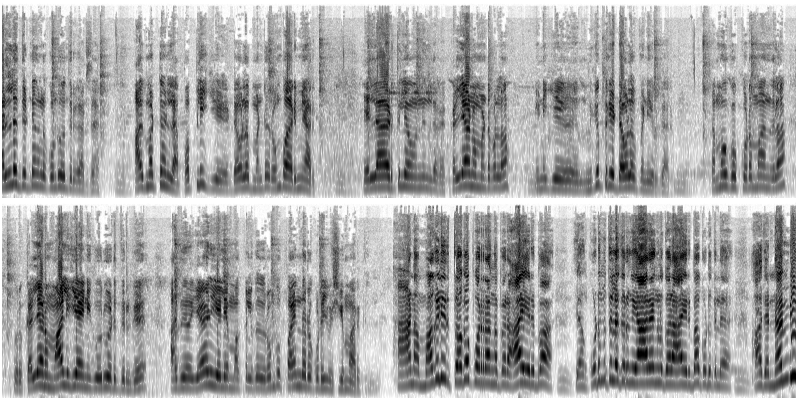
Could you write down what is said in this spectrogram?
நல்ல திட்டங்களை கொண்டு வந்திருக்காரு சார். அது மட்டும் இல்லை பப்ளிக் டெவலப்மெண்ட்டு ரொம்ப அருமையாக இருக்குது எல்லா இடத்துலையும் வந்து இந்த கல்யாண மண்டபம்லாம் இன்றைக்கி மிகப்பெரிய டெவலப் பண்ணியிருக்காரு. சமூக குடும்பம் இதெல்லாம் ஒரு கல்யாண மாளிகையாக இன்னைக்கு உருவெடுத்திருக்கு. அது ஏழை எளிய மக்களுக்கு ரொம்ப பயன் தரக்கூடிய விஷயமா இருக்குது ஆனா மகளிர் தொகை போடுறாங்க பாரு ஆயிரம் ரூபாய். என் குடும்பத்துல இருக்கிறவங்க யாரும் எங்களுக்கு ஒரு ஆயிரம் ரூபாய் கொடுக்கல. அதை நம்பி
